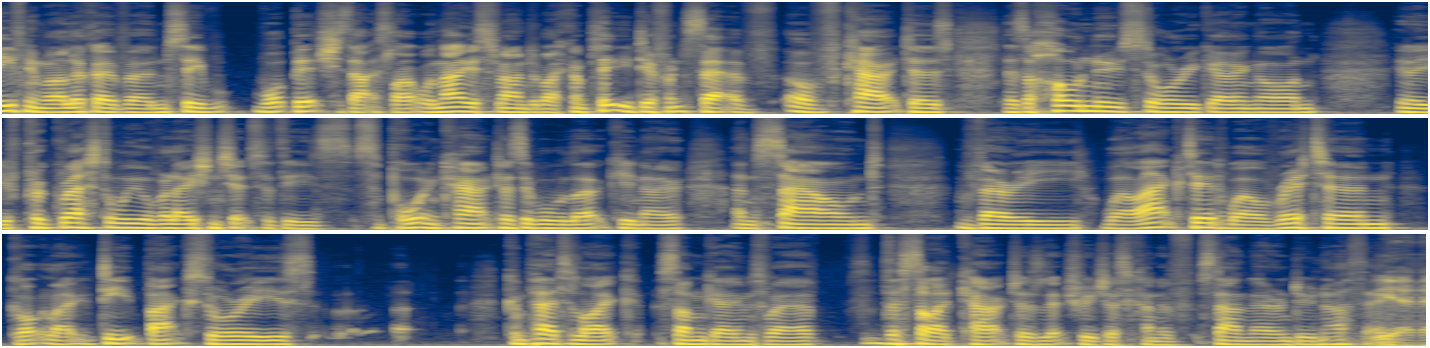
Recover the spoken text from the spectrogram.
evening when I look over and see what bit she's at, it's like, well, now you're surrounded by a completely different set of, of characters. There's a whole new story going on. You know, you've progressed all your relationships with these supporting characters who all look, you know, and sound very well acted, well written, got like deep backstories uh, compared to like some games where the side characters literally just kind of stand there and do nothing. Yeah.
